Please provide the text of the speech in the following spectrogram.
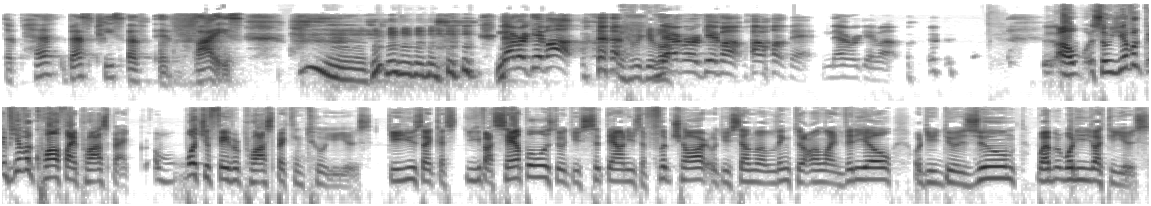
The pe- best piece of advice. Hmm. Never give up. Never give up. Never give up. How about that? Never give up. Uh, so you have a, if you have a qualified prospect, what's your favorite prospecting tool you use? Do you use like a, do you give out samples? Do you sit down and use a flip chart, or do you send them a link to an online video, or do you do a Zoom? What, what do you like to use?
